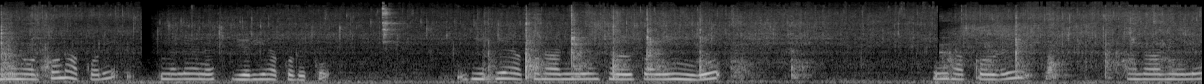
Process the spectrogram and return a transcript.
ನೀವು ನೋಡ್ಕೊಂಡು ಹಾಕ್ಕೊಳ್ಳಿ ಆಮೇಲೆ ನೆಕ್ಸ್ಟ್ ಜೀರಿಗೆ ಹಾಕ್ಕೋಬೇಕು. ಜೀರಿಗೆ ಹಾಕೊಂಡಾದ್ಮೇಲೆ ಸ್ವಲ್ಪ ಇಂಗು. ಹಿಂಗೆ ಹಾಕ್ಕೊಳ್ರಿ. ಅದಾದಮೇಲೆ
